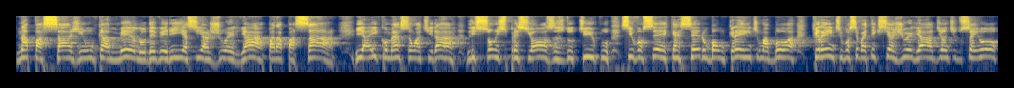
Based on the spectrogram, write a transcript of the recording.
na passagem um camelo deveria se ajoelhar para passar, e aí começam a tirar lições preciosas do tipo: se você quer ser um bom crente, uma boa crente, você vai ter que se ajoelhar diante do Senhor,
